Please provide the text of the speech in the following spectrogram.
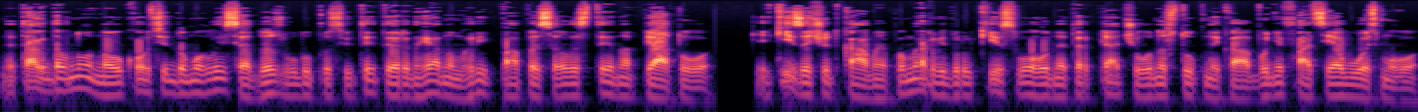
Не так давно науковці домоглися дозволу просвітити рентгеном гріб папи Селестина V, який за чутками помер від руки свого нетерплячого наступника Боніфація VIII.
